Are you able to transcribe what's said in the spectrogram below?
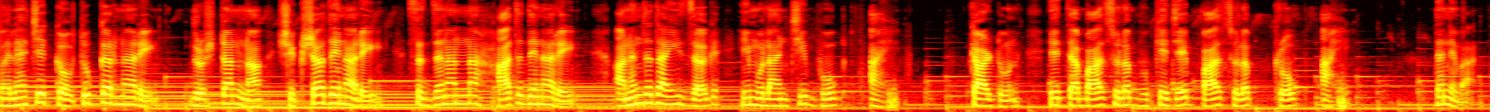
भल्याचे कौतुक करणारे दृष्टांना शिक्षा देणारे सज्जनांना हात देणारे आनंददायी जग ही मुलांची भूक आहे. कार्टून हे त्या बालसुलभ भूकेचे बालसुलभ क्रोप आहे. धन्यवाद.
